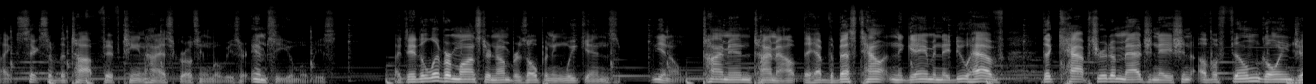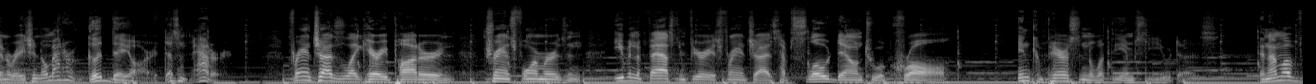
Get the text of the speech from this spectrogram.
Like six of the top 15 highest grossing movies are MCU movies. Like they deliver monster numbers opening weekends, you know, time in, time out. They have the best talent in the game and they do have the captured imagination of a film going generation, no matter how good they are. It doesn't matter. Franchises like Harry Potter and Transformers and even the Fast and Furious franchise have slowed down to a crawl in comparison to what the MCU does. And I'm of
